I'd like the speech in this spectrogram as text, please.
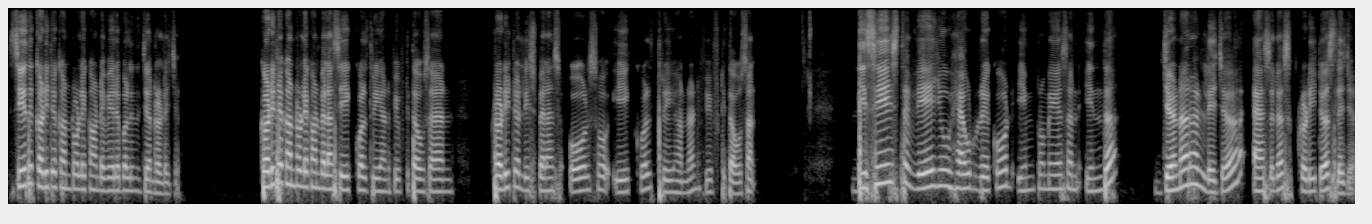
See the creditor control account available in the general ledger. Creditor control account balance equal 350,000. Creditor list balance also equal 350,000. This is the way you have to record information in the general ledger as well as creditors ledger.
